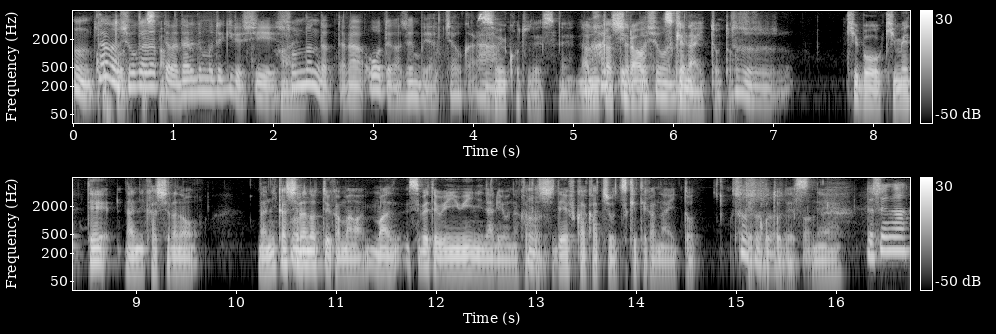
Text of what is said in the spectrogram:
うん、ただの紹介だったら誰でもできるし、はい。そんなんだったら大手が全部やっちゃうからそういうことですね。何かしらをつけないとと。そうそうそう規模を決めて何かしらの何かしらのっていうか、まあまあ、全てウィンウィンになるような形で付加価値をつけていかないとってことですね。でそれが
